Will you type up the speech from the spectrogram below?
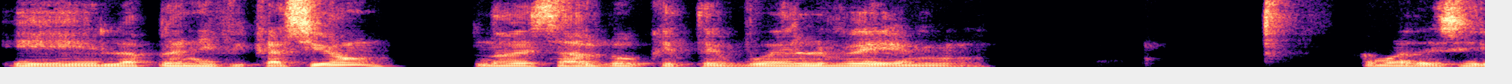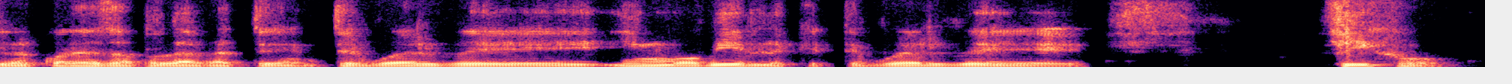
Eh, la planificación no es algo que te vuelve, ¿cómo decirlo? ¿Cuál es la palabra? Te, te vuelve inmovible, que te vuelve fijo,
